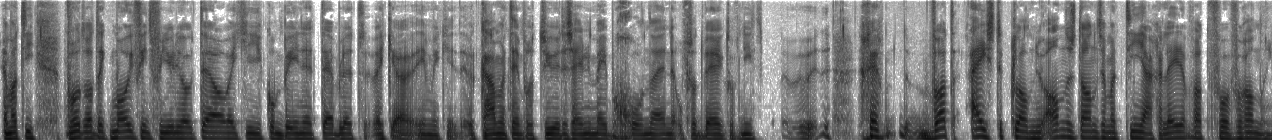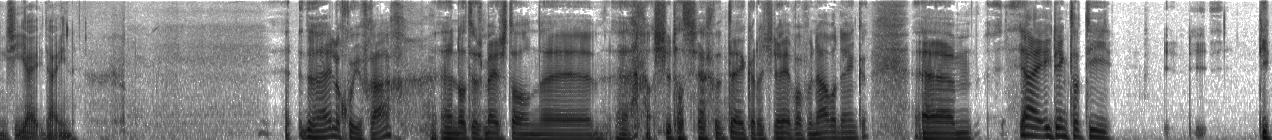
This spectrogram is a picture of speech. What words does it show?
En wat die, bijvoorbeeld wat ik mooi vind van jullie hotel, weet je, je komt binnen, tablet, weet je, in je, kamertemperatuur, daar zijn jullie mee begonnen en of dat werkt of niet, wat eist de klant nu anders dan zeg maar tien jaar geleden? Wat voor verandering zie jij daarin? Een hele goede vraag. En dat is meestal, uh, als je dat zegt, een teken dat je er even over na wil denken. Um, ja, ik denk dat die die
